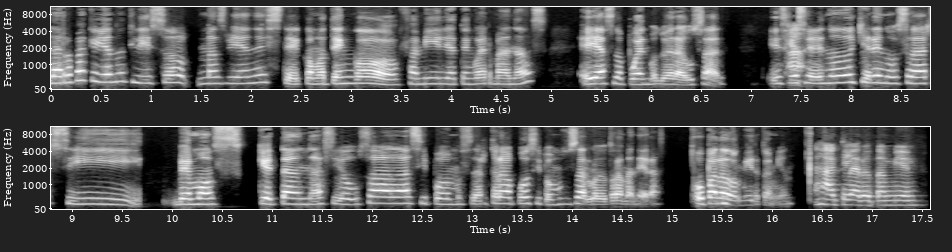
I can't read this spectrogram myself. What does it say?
La ropa que yo no utilizo, más bien, este, como tengo familia, tengo hermanas, ellas lo pueden volver a usar. Es que ah. si no lo quieren usar, si vemos qué tan ha sido usada, si podemos usar trapos, si podemos usarlo de otra manera. O para dormir también. Ajá, claro, también.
